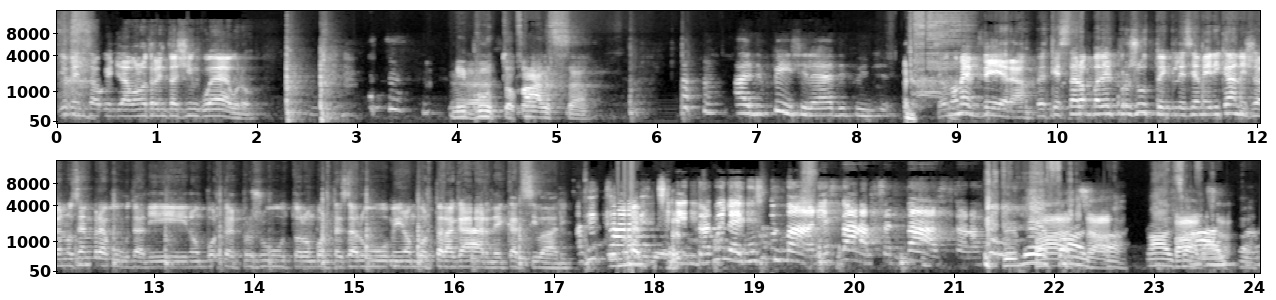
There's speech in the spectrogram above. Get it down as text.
Io pensavo che gli davano 35 euro. Mi butto, falsa. Ah, è difficile, è difficile. Secondo me è vera, perché sta roba del prosciutto inglesi e americani ce l'hanno sempre avuta, di non porta il prosciutto, non porta i salumi, non porta la carne e cazzi vari. Ma che che c'entra? Quella è i musulmani, è falsa, è falsa. Per me è falsa. Falsa, falsa. falsa.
